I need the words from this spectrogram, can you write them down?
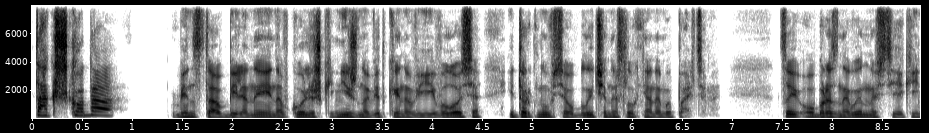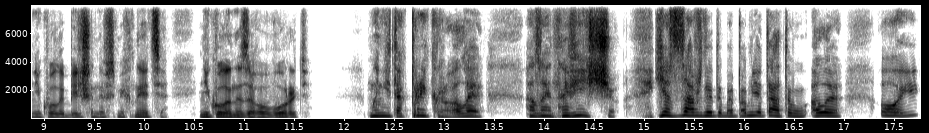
так шкода. Він став біля неї навколішки, ніжно відкинув її волосся і торкнувся обличчя неслухняними пальцями. Цей образ невинності, який ніколи більше не всміхнеться, ніколи не заговорить. Мені так прикро, але. Але навіщо? Я завжди тебе пам'ятатиму, але. Ой.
